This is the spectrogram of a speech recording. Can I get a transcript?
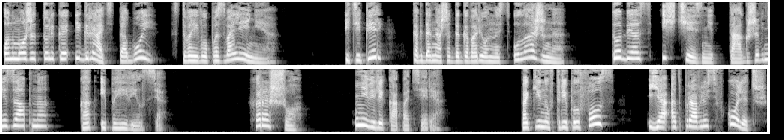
Он может только играть тобой с твоего позволения. И теперь, когда наша договоренность улажена, Тобиас исчезнет так же внезапно, как и появился. Хорошо. Невелика потеря. Покинув Трипл Фолс, я отправлюсь в колледж,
